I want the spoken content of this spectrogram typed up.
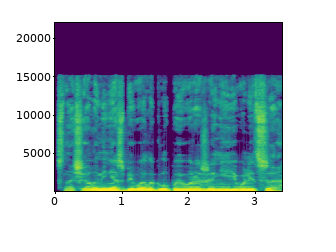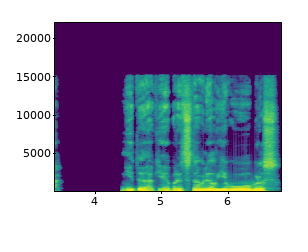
Сначала меня сбивало глупое выражение его лица. Не так я представлял его образ.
